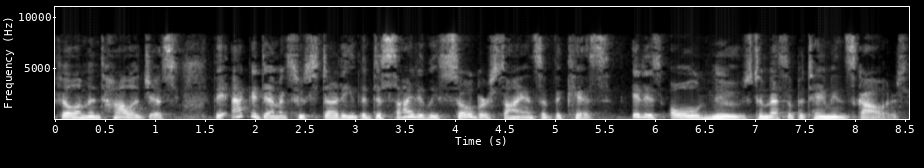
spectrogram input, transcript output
philematologists, the academics who study the decidedly sober science of the kiss, it is old news to Mesopotamian scholars.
